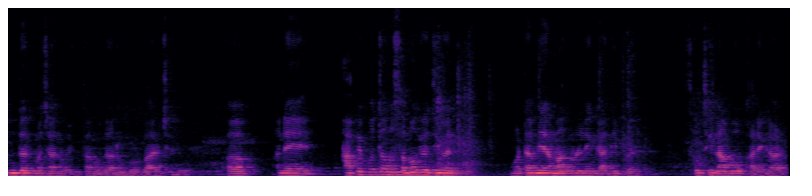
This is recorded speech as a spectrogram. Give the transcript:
સુંદર મજાનું એકતાનું ઉદાહરણ પૂરું પાડે છે. અને આપે પોતાનું સમગ્ર જીવન મોટા મિયા માંગરોળની ગાદી પર સૌથી લાંબો કાર્યકાળ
